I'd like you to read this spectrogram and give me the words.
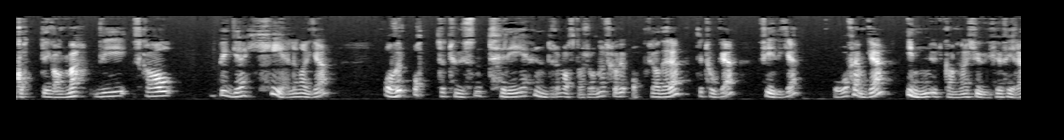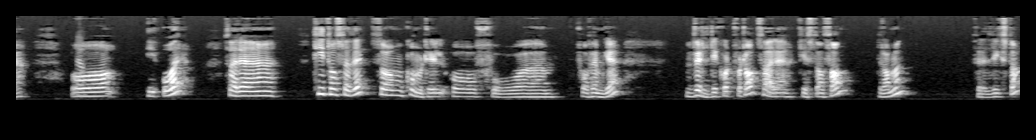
godt i gang med. Vi skal bygge hele Norge. Over 8300 basestasjoner skal vi oppgradere til 2G, 4G og 5G innen utgangen av 2024. Og i år så er det 10-12 steder som kommer til å få, eh, få 5G. Veldig kort fortalt så er det Kristiansand, Drammen, Fredrikstad,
